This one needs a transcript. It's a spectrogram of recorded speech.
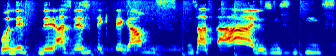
vou de, de, às vezes ter que pegar uns, uns atalhos, uns, uns,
